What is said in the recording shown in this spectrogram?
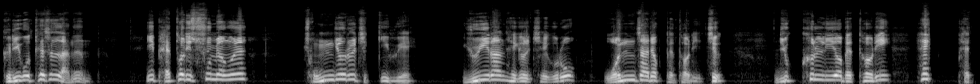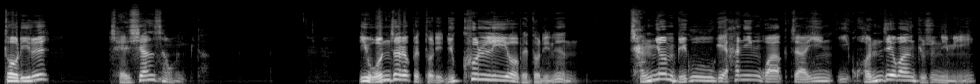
그리고 테슬라는 이 배터리 수명을 종결을 짓기 위해 유일한 해결책으로 원자력 배터리, 즉 뉴클리어 배터리, 핵 배터리를 제시한 상황입니다. 이 원자력 배터리, 뉴클리어 배터리는 작년 미국의 한인 과학자인 이 권재환 교수님이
